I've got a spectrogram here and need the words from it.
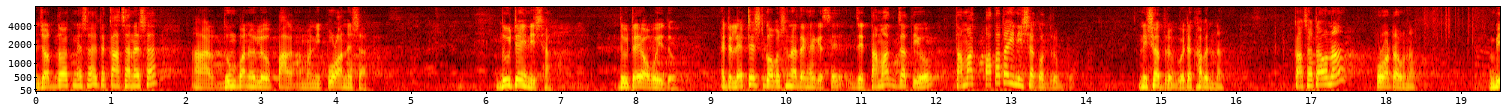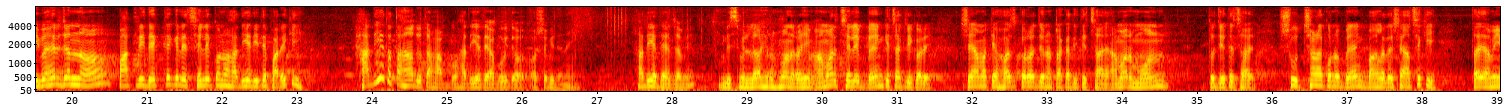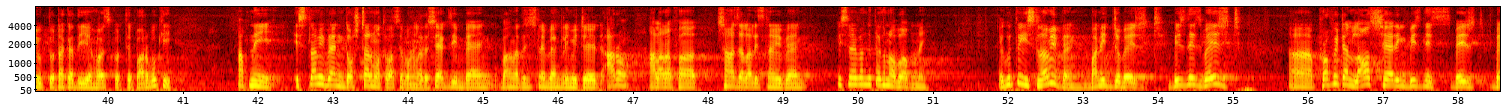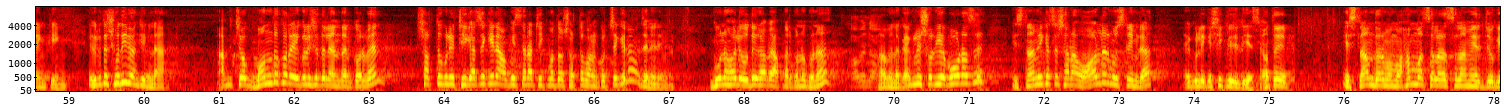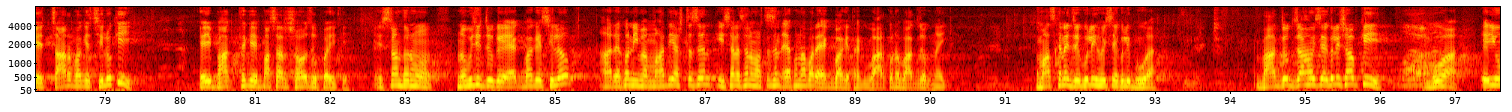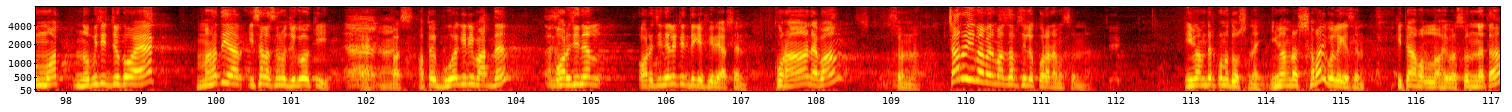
জর্দা এক নেশা, এটা কাঁচা নেশা, আর ধূমপান হলো পা মানে পোড়া নেশা। দুইটাই নেশা। দুইটাই অবৈধ। এটা লেটেস্ট গবেষণা দেখা গেছে যে তামাক জাতীয়, তামাক পাতাটাই নিশাকর দ্রব্য। নিশাদ্রব্য, এটা খাবেন না। কাঁচাটাও না, পোড়াটাও না। বিবাহের জন্য পাত্রী দেখতে গেলে ছেলে কোনো হাদিয়ে দিতে পারে কি? হাদিয়ে তো তাহাদু তাহাব্য হাদিয়ে দেওয়া বৈধ অসুবিধা নেই। হাদিয়ে দেওয়া যাবে। বিসমিল্লাহ রহমান রহিম। আমার ছেলে ব্যাংকে চাকরি করে, সে আমাকে হজ করার জন্য টাকা দিতে চায়। আমার মন তো যেতে চায়। সুদ ছাড়া কোনো ব্যাংক বাংলাদেশে আছে কি? তাই আমি উক্ত টাকা দিয়ে হজ করতে পারব কি? আপনি ইসলামী ব্যাংক দশটার মতো আছে বাংলাদেশে এক্সিম ব্যাংক, বাংলাদেশ ইসলামী ব্যাংক লিমিটেড আরও আল আরাফাত, শাহজালাল ইসলামী ব্যাংক। ইসলামী ব্যাংকের তো এখন অভাব নেই। এগুলো তো ইসলামী ব্যাংক, বাণিজ্য based business based profit and loss sharing business based banking এগুলো তো শুধুই ব্যাংকিং না। আপনি চোখ বন্ধ করে এগুলির সাথে লেনদেন করবেন। শর্তগুলি ঠিক আছে কিনা অফিসাররা ঠিক মতো শর্ত পালন করছে কিনা, জেনে নেবেন। গুণা হলে ওদের হবে আপনার কোনো গুণা হবে না। এগুলি সরিয়া বোর্ড আছে ইসলামিক আছে সারা ওয়ার্ল্ডের মুসলিমরা এগুলিকে স্বীকৃতি দিয়েছে। অতএব ইসলাম ধর্ম মোহাম্মদ সাল্লাহ সাল্লামের যুগে চার ভাগে ছিল কি? এই ভাগ থেকে বাঁচার সহজ উপায় কি? ইসলাম ধর্ম নবীজির যুগে এক ভাগে ছিল আর এখন ইমাম মাহাদি আসতেছেন ঈসা আলাহ সাল্লাম আসতেছেন এখন আবার এক ভাগে থাকব আর কোনো ভাগযোগ নাই। মাঝখানে যেগুলি হয়েছে এগুলি ভুয়া। ভাগযোগ যা হয়েছে এগুলি সব কি? ভুয়া। এই উম্মত নবীজির যুগও এক মাহাদি আর ঈসা আলাহিসামের যুগও কি? এক। বাস অতএব বুয়াগিরি বাদ দেন অরিজিনাল অরিজিনালিটির দিকে ফিরে আসেন। কোরআন এবং সন্না চারো ইমামের মাঝাব ছিল কোরআন এবং সন্না ইমামদের কোনো দোষ নাই। ইমামরা সবাই বলে গেছেন কিতাব আল্লাহ বা সন্ন্যতা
